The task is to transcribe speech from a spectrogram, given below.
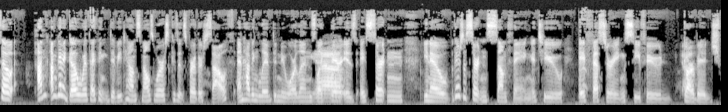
So I'm I'm gonna go with I think Divvytown smells worse because it's further south, and having lived in New Orleans, like there is a certain, you know, there's a certain something to a festering seafood garbage,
